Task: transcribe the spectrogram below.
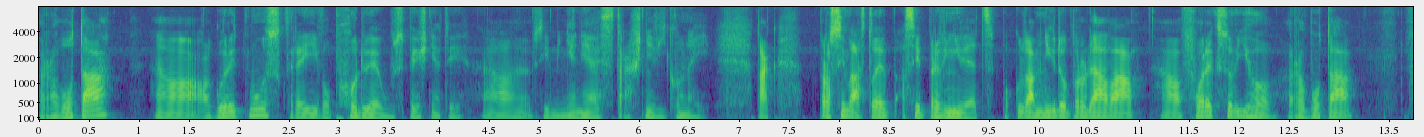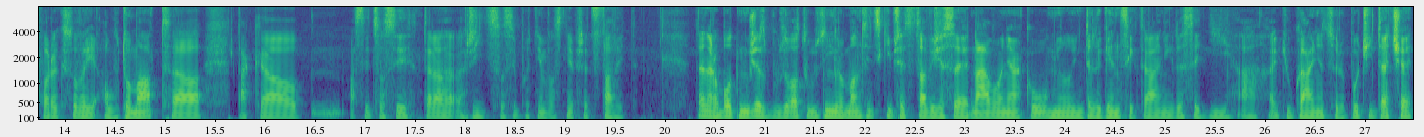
robota, algoritmus, který obchoduje úspěšně ty, ty měny je strašně výkonný. Tak Prosím vás, to je asi první věc. Pokud vám někdo prodává forexového robota, forexový automat, tak asi co si teda říct, co si pod tím vlastně představit. Ten robot může zbuzovat různý romantický představy, že se jedná o nějakou umělou inteligenci, která někde sedí a ťuká něco do počítače.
